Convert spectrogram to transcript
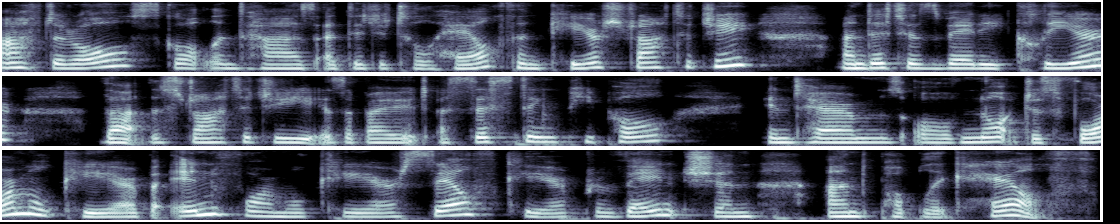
After all, Scotland has a digital health and care strategy, and it is very clear that the strategy is about assisting people in terms of not just formal care, but informal care, self care, prevention, and public health.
